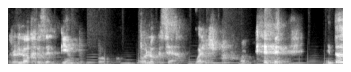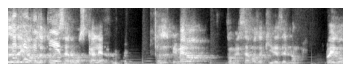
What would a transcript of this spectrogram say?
relojes del tiempo o, lo que sea. Bueno. Entonces ahí vamos a comenzar a buscarle algo. Entonces primero comenzamos aquí desde el nombre. Luego,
